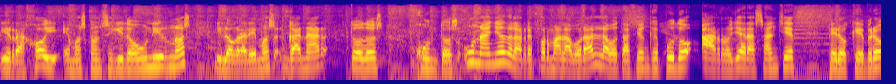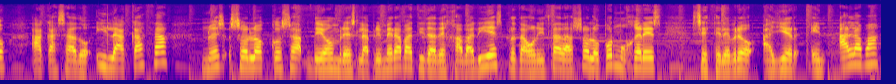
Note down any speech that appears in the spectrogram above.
y Rajoy. Hemos conseguido unirnos y lograremos ganar todos juntos. Un año de la reforma laboral, la votación que pudo arrollar a Sánchez, pero quebró a Casado. Y la caza no es solo cosa de hombres. La primera batida de jabalíes, protagonizada solo por mujeres, se celebró ayer en Álava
